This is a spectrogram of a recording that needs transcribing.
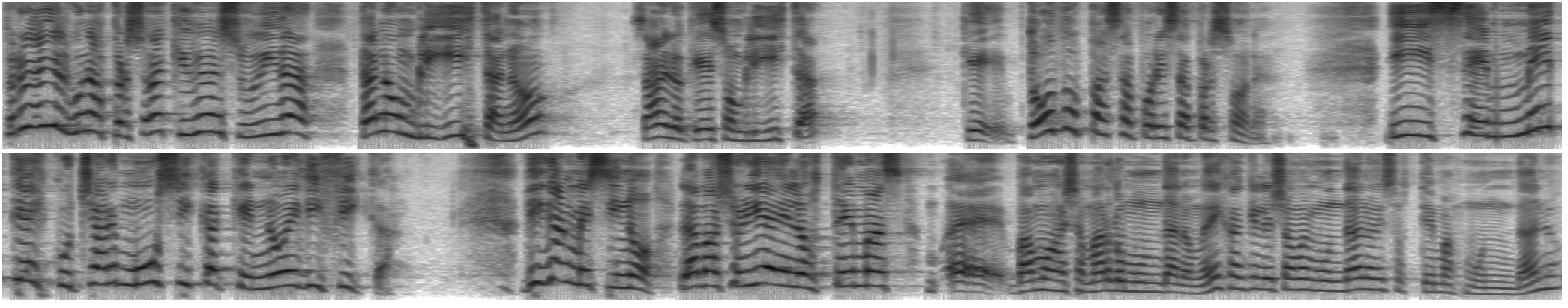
Pero hay algunas personas que viven su vida tan ombliguista, ¿no? ¿Saben lo que es ombliguista? Que todo pasa por esa persona. Y se mete a escuchar música que no edifica. Díganme si no, la mayoría de los temas, eh, vamos a llamarlo mundano. ¿Me dejan que le llamen mundano esos temas mundanos?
